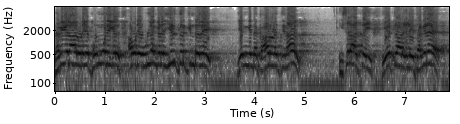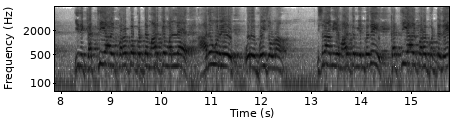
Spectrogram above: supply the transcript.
நபிகளாருடைய பொன்மொழிகள் அவருடைய உள்ளங்களை ஈர்த்திருக்கின்றது என்கின்ற காரணத்தினால் இஸ்லாத்தை ஏற்றார்களே தவிர இது கத்தியால் பரப்பப்பட்ட மார்க்கம் அல்ல. அது ஒரு ஒரு பொய் சொல்றான். இஸ்லாமிய மார்க்கம் என்பது கத்தியால் பரப்பப்பட்டது.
